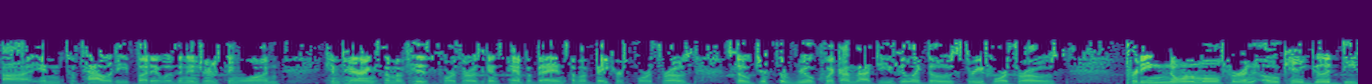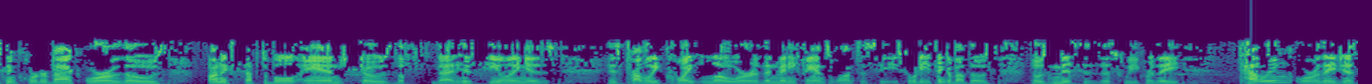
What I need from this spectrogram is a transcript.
uh, in totality, but it was an interesting one comparing some of his poor throws against Tampa Bay and some of Baker's poor throws. So just a real quick on that, do you feel like those three, four throws pretty normal for an okay, good, decent quarterback, or are those unacceptable and shows the that his ceiling is is probably quite lower than many fans want to see. So, what do you think about those those misses this week? Were they telling or were they just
